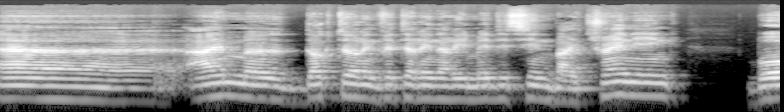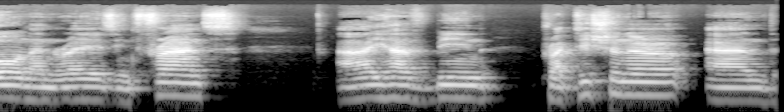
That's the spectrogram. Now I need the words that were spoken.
Uh, I'm a doctor in veterinary medicine by training, born and raised in France. I have been practitioner and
